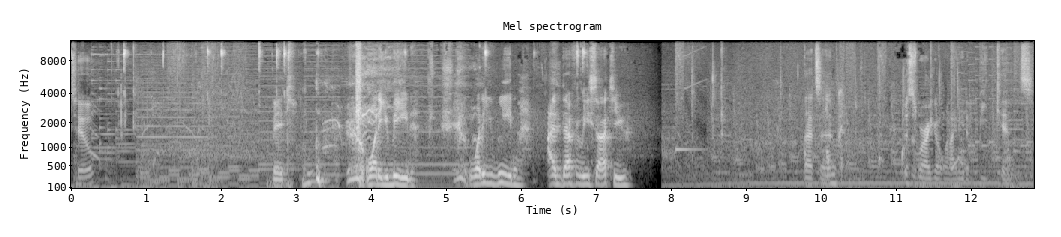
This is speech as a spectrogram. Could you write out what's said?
two. Bitch. what do you mean? What do you mean? I definitely shot you. That's it. This is where I go when I need to beat kids.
